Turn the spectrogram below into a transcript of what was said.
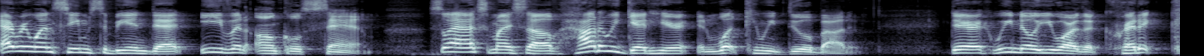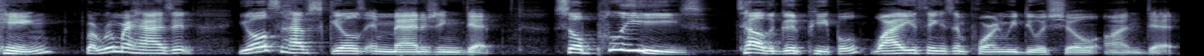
Everyone seems to be in debt, even Uncle Sam. So I asked myself, how do we get here and what can we do about it? Derek, we know you are the credit king, but rumor has it you also have skills in managing debt. So please tell the good people why you think it's important we do a show on debt.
